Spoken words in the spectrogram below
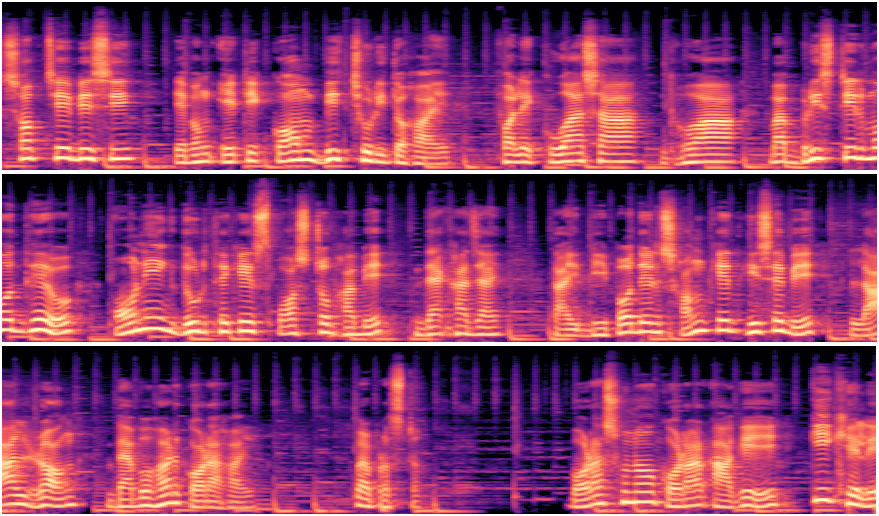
সবচেয়ে বেশি এবং এটি কম বিচ্ছুরিত হয়, ফলে কুয়াশা, ধোঁয়া বা বৃষ্টির মধ্যেও অনেক দূর থেকে স্পষ্টভাবে দেখা যায়। তাই বিপদের সংকেত হিসেবে লাল রং ব্যবহার করা হয়। পর প্রশ্ন, পড়াশুনো করার আগে কি খেলে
